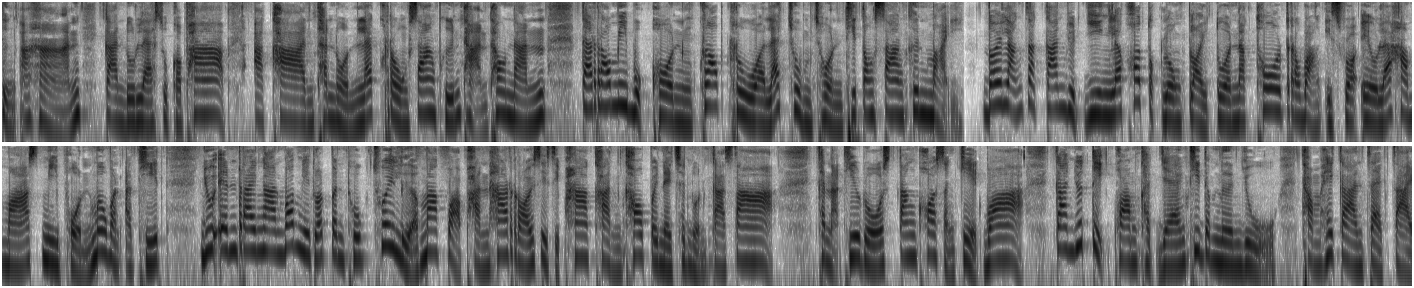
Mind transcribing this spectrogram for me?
ถึงอาหาร การดูแลสุขภาพ อาคาร ถนนและโครงสร้างพื้นฐานเท่านั้น แต่เรามีบุคคล ครอบครัวและชุมชนที่ต้องสร้างขึ้นใหม่ โดยหลังจากการหยุดยิงและข้อตกลงปล่อยตัวนักโทษระหว่างอิสราเอลและฮามาสมีผลเมื่อวันอาทิตย์ UN รายงานว่ามีรถบรรทุกช่วยเหลือมากกว่า 1,545 คันเข้าไปในฉนวนกาซา ขณะที่โรสตั้งข้อสังเกตว่า การยุติความขัดแย้งที่ดำเนินอยู่ทำให้การแจกจ่าย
